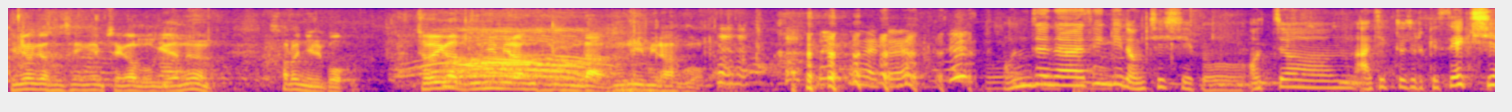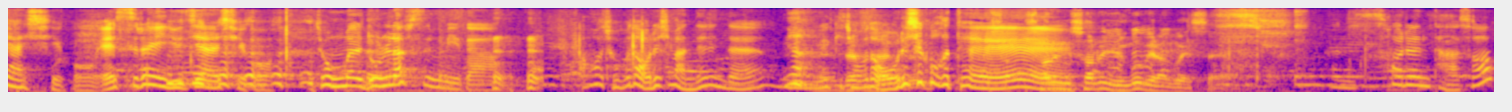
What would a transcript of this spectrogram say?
김영자 선생님 제가 보기에는 37. 저희가 누님이라고 부릅니다. 누님이라고. 언제나 생기 넘치시고 어쩜 아직도 저렇게 섹시하시고 S라인 유지하시고 정말 놀랍습니다. 어, 저보다 어리시면 안 되는데 왜 이렇게 저보다 어리실 것 같아. 30, 37이라고 했어요. 서른 다섯?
